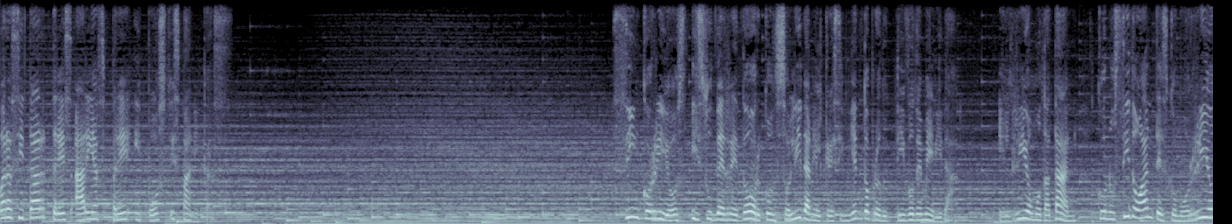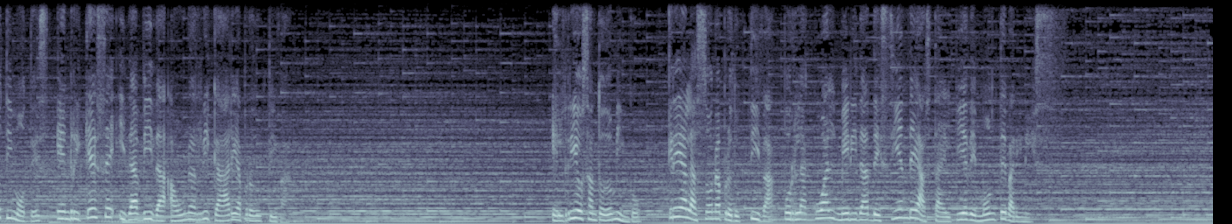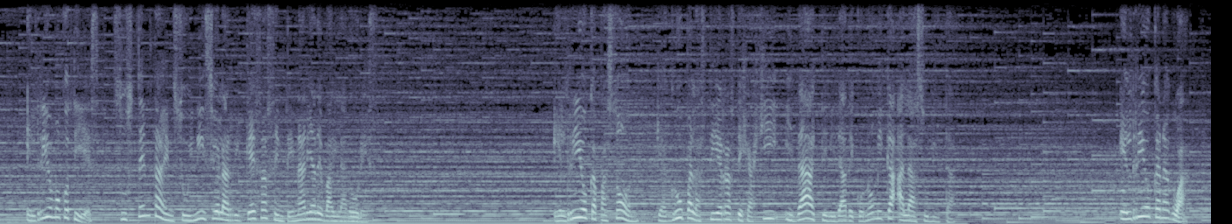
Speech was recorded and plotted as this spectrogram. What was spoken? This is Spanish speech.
para citar tres áreas pre y post-hispánicas. Cinco ríos y su derredor consolidan el crecimiento productivo de Mérida. El río Motatán, conocido antes como río Timotes, enriquece y da vida a una rica área productiva. El río Santo Domingo crea la zona productiva por la cual Mérida desciende hasta el pie de Monte Barinés. El río Mocotíes sustenta en su inicio la riqueza centenaria de bailadores. El río Capazón, que agrupa las tierras de Jají y da actividad económica a la azulita. El río Canaguá,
